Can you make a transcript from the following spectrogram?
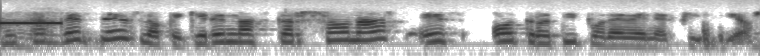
Muchas veces lo que quieren las personas es otro tipo de beneficios.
